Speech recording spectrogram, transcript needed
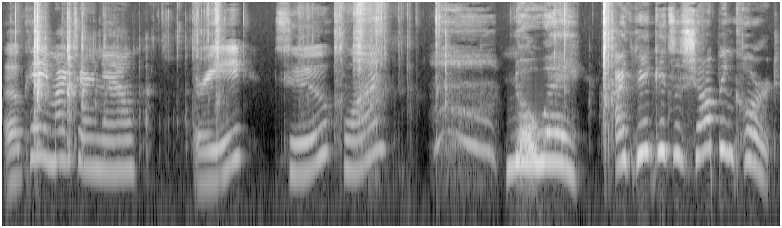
Okay, my turn now. Three, two, one. no way. I think it's a shopping cart.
